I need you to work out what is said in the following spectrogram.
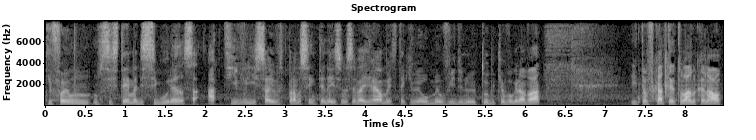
que foi um, um sistema de segurança ativo. E isso aí, para você entender isso, você vai realmente ter que ver o meu vídeo no YouTube que eu vou gravar. Então fica atento lá no canal.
